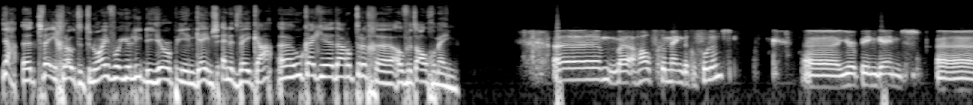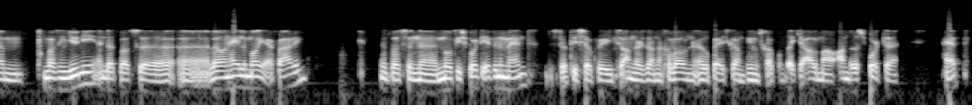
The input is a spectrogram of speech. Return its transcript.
Ja, uh, twee grote toernooien voor jullie, de European Games en het WK. Uh, hoe kijk je daarop terug uh, over het algemeen? Ehm, half gemengde gevoelens. European Games ehm, was in juni en dat was wel een hele mooie ervaring. Het was een multisport evenement, dus dat is ook weer iets anders dan een gewoon Europees kampioenschap, omdat je allemaal andere sporten hebt.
